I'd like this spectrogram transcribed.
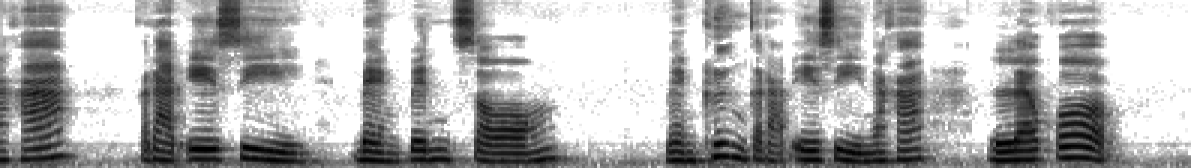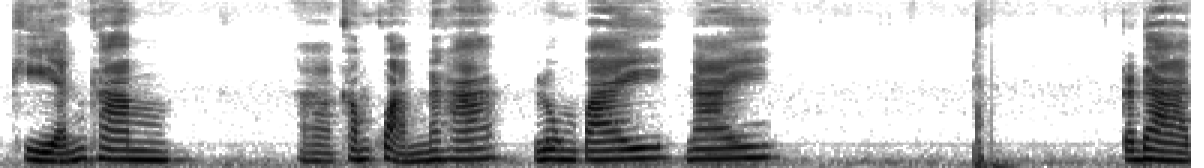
นะคะ กระดาษ A4 แบ่งเป็น 2 แบ่งครึ่งกระดาษ A4 นะคะ แล้วก็เขียนคำคำขวัญนนะคะ ลงไปใน กระดาษ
